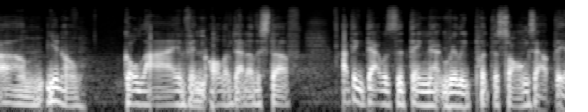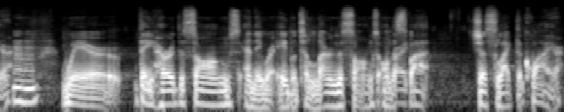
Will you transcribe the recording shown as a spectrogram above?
um, you know, go live and all of that other stuff. I think that was the thing that really put the songs out there, Mm-hmm. where they heard the songs and they were able to learn the songs on the Right. spot, just like the choir.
